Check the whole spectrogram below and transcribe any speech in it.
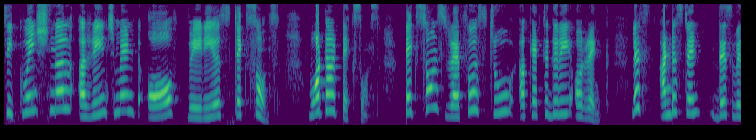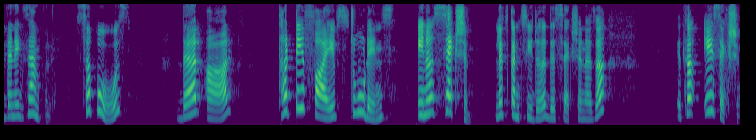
sequential arrangement of various taxons. What are taxons? Taxons refers to a category or rank. Let us understand this with an example. Suppose there are 35 students in a section. Let us consider this section as a, it is a A section.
